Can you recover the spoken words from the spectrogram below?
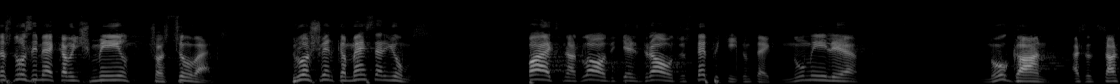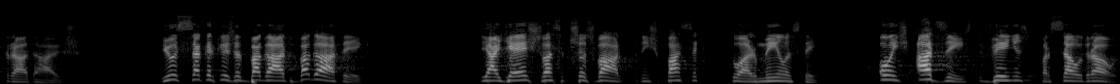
Tas nozīmē, ka viņš mīl šos cilvēkus. Droši vien, ka mēs ar jums paaicināt laudiķies draudzus tepiķīt un teikt, nu, mīļie, nu gan esat sastrādājuši. Jūs sakat, ka jūs esat bagāti, bagātīgi. Jā, Jēzus pasaka šos vārdus, bet viņš pasaka to ar mīlestību. Un viņš atzīst viņus par savu draugu.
